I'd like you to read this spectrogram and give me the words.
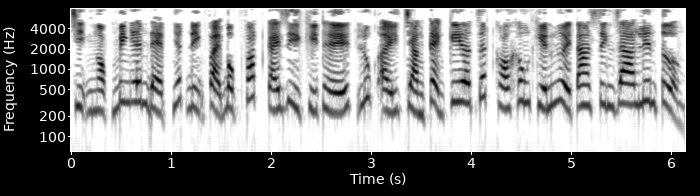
Chị Ngọc Minh êm đẹp nhất định phải bộc phát cái gì khí thế, lúc ấy chàng cảnh kia rất khó không khiến người ta sinh ra liên tưởng.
